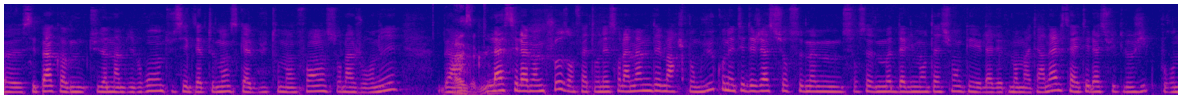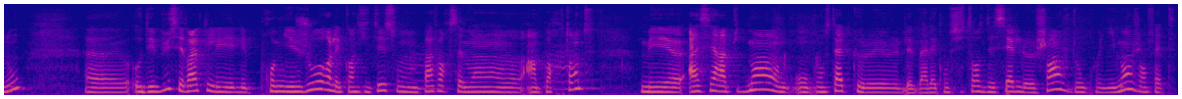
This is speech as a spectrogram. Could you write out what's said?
Euh, c'est pas comme tu donnes un biberon, tu sais exactement ce qu'a bu ton enfant sur la journée. Ben, là, c'est la même chose en fait. On est sur la même démarche. Donc, vu qu'on était déjà sur ce même sur ce mode d'alimentation qui est l'allaitement maternel, ça a été la suite logique pour nous. Euh, au début, c'est vrai que les, les, premiers jours, les quantités sont pas forcément euh, importantes, mais euh, assez rapidement, on, on constate que le, le, bah, la consistance des selles change, donc on y mange en fait.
